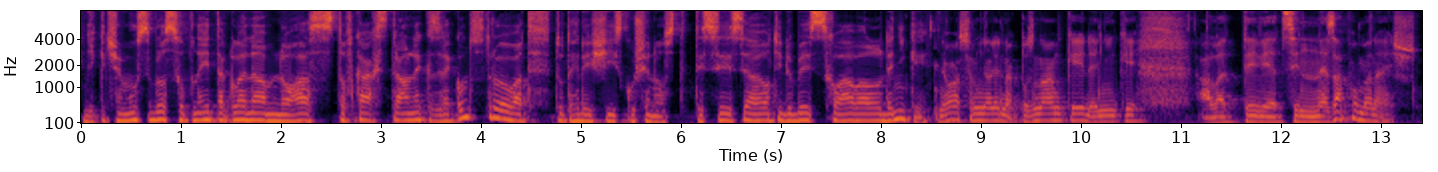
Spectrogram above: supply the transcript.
Díky čemu jsi byl schopný takhle na mnoha stovkách stránek zrekonstruovat tu tehdejší zkušenost? Ty jsi se od té doby schovával deníky. No, já jsem měl jednak poznámky, deníky, ale ty věci nezapomeneš.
